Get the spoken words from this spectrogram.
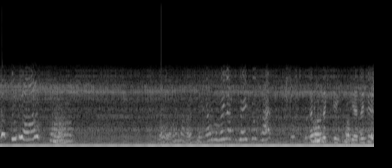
dat doe je al. Ja, maar dat het leuk op had? Letterlijk, ik, ja, dat is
